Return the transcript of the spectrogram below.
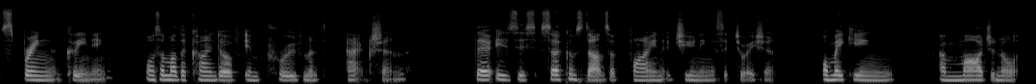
spring cleaning or some other kind of improvement action. There is this circumstance of fine tuning a situation or making a marginal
